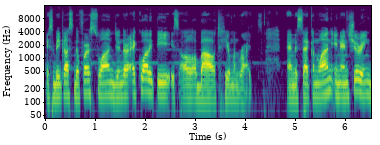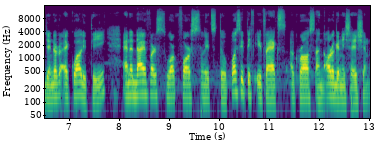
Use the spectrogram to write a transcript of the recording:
It's because the first one, gender equality, is all about human rights. And the second one, in ensuring gender equality and a diverse workforce leads to positive effects across an organization.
